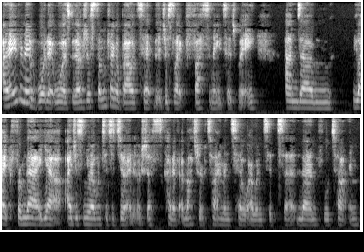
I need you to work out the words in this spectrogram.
I don't even know what it was, but there was just something about it that just like fascinated me. And um, like from there, yeah, I just knew I wanted to do it. And it was just kind of a matter of time until I wanted to learn full time,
